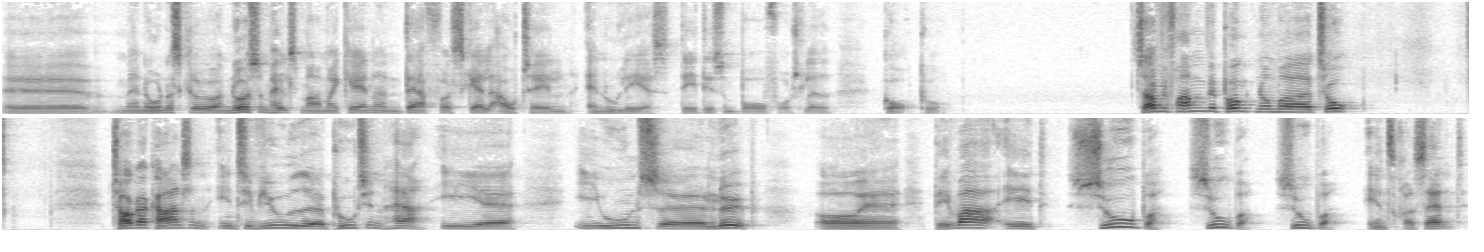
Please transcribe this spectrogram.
øh, man underskriver noget som helst med amerikanerne, derfor skal aftalen annulleres. Det er det, som borgerforslaget går på. Så er vi fremme ved punkt nummer to. Tucker Carlson interviewede øh, Putin her i, øh, i ugens øh, løb, og det var et super, super, super interessant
